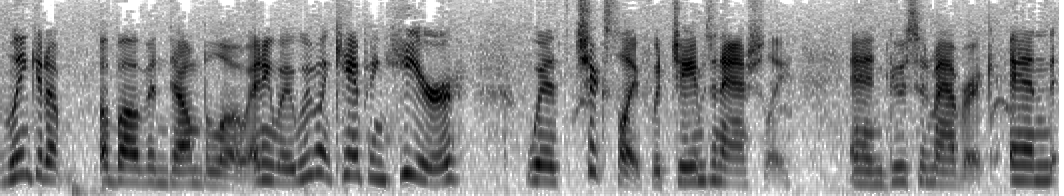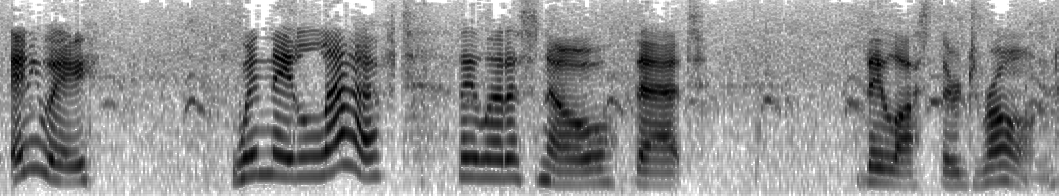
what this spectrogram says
link it up above and down below. Anyway, we went camping here with Chicks Life with James and Ashley and Goose and Maverick. And anyway, when they left, they let us know that they lost their drone.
